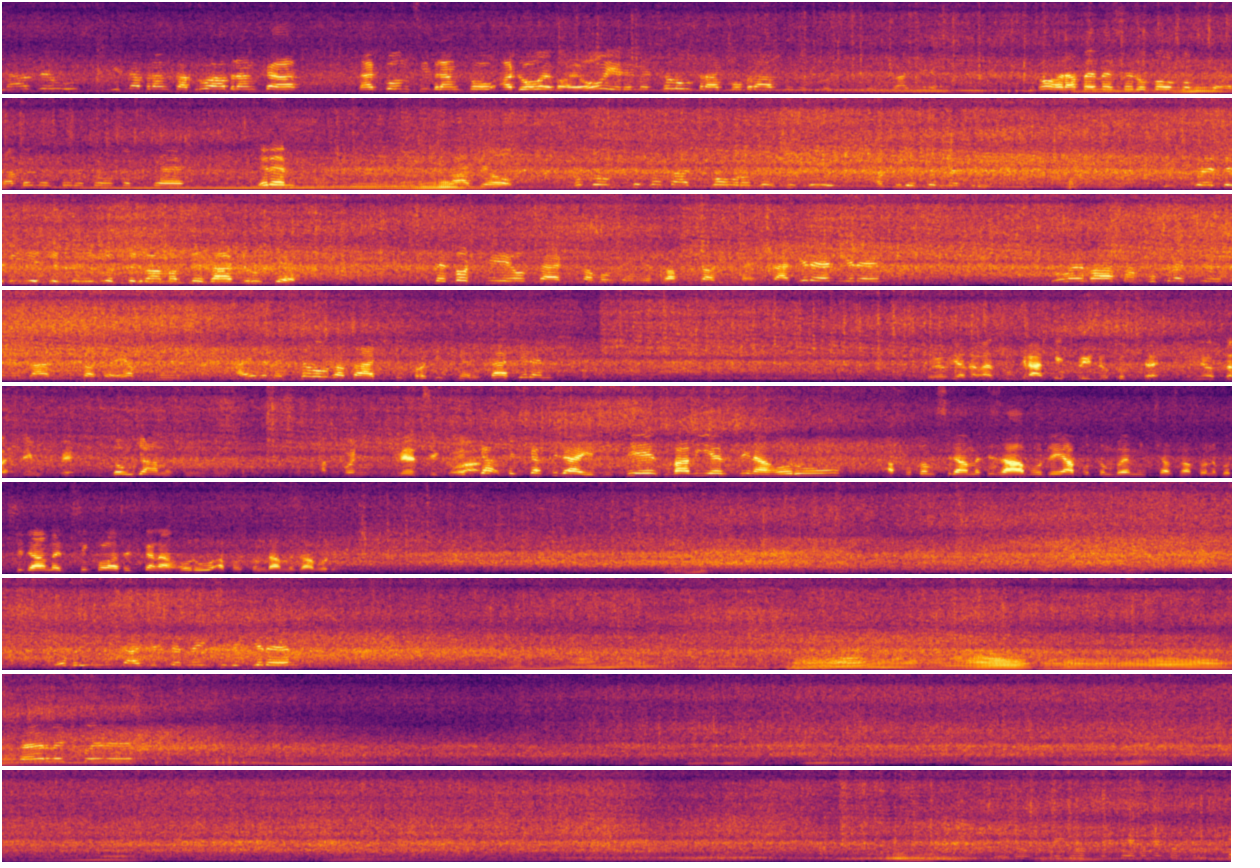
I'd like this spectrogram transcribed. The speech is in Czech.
Sráze už jedna branka, druhá branka, na konci brankou a doleva, jo? Jedeme celou trať. Tak jdem. No, hrabeme se do toho kopce, hrabeme se do toho kopce. Jedem. Tak jo. Potom před zatáčkou rozešli asi 10 metrů. Když budete vidět, že se někdo před váma v té zákrutě se točil, tak samozřejmě zastavíme. Tak jedem, jedem. Doleva, tam pokračujeme, zákruta, to je jasný. A jedeme celou zatáčku proti směru. Tak jedem. Budeme udělat ale aspoň krátký sprint do kopce. To měl strašný úspěch. To uděláme. Aspoň dvě, tři kola. Teďka, teďka si dají dvě, dva výjezdy nahoru a potom si dáme ty závody a potom budeme mít čas na to. Nebo tři dáme tři kola teďka nahoru a potom dáme závody. Dobrý, takže černej si vydědem.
